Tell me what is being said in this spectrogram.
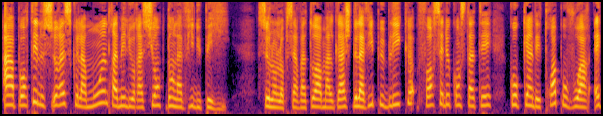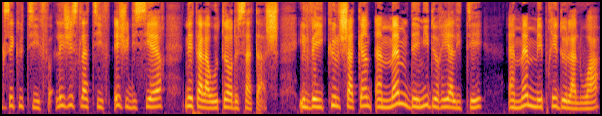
à apporter ne serait-ce que la moindre amélioration dans la vie du pays. Selon l'Observatoire malgache de la vie publique, force est de constater qu'aucun des trois pouvoirs exécutifs, législatifs et judiciaires n'est à la hauteur de sa tâche. Ils véhiculent chacun un même déni de réalité, un même mépris de la loi,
